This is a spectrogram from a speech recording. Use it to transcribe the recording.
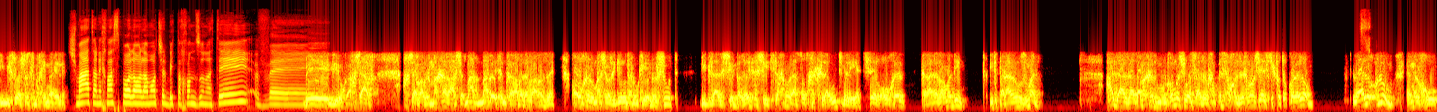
היא משלושת הצמחים האלה. שמע, אתה נכנס פה לעולמות של ביטחון תזונתי, ו... בדיוק. עכשיו, עכשיו, אבל מה קרה, מה, מה בעצם קרה בדבר הזה? האוכל הוא מה שמגדיר אותנו כאנושות, בגלל שברגע שהצלחנו לעשות חקלאות ולייצר אוכל, קרה דבר מדהים. התפנה לנו זמן. עד אז האדם הקדמון, כל מה שהוא עשה זה לחפש אוכל, זה כמו שהעסיק אותו כל היום. לא היה לו כלום. הם הלכו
